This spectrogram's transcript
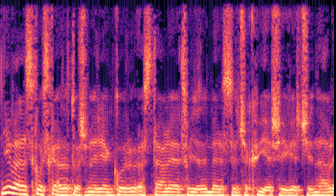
Nyilván ez kockázatos, mert ilyenkor aztán lehet, hogy az ember csak hülyeséget csinál,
